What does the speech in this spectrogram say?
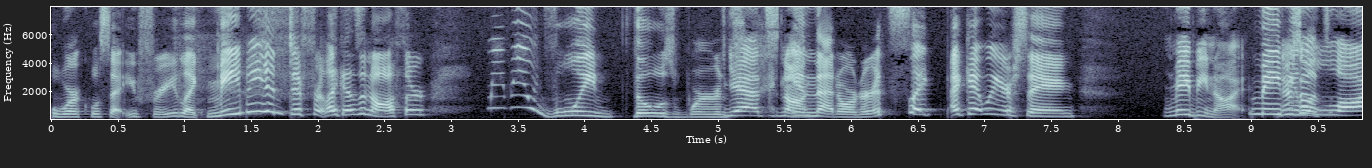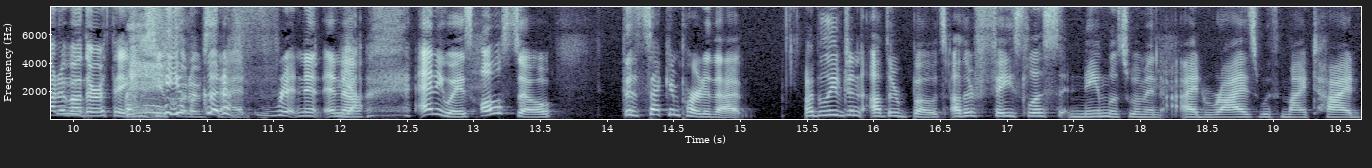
Work will set you free. Like maybe a different, like as an author, maybe avoid those words Yeah, it's not. in that order. It's like, I get what you're saying. Maybe not. Maybe There's a lot of other things you could have said. written it in a. Anyways, also the second part of that, I believed in other boats, other faceless, nameless women. I'd rise with my tide.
